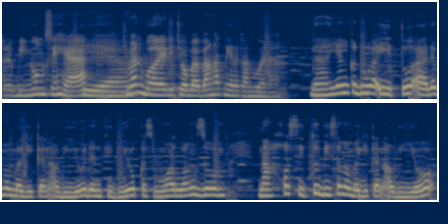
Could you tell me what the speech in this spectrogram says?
ada bingung sih ya. Iya. Cuman boleh dicoba banget nih rekan Buana. Nah, yang kedua itu ada membagikan audio dan video ke semua ruang Zoom. Nah, host itu bisa membagikan audio,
